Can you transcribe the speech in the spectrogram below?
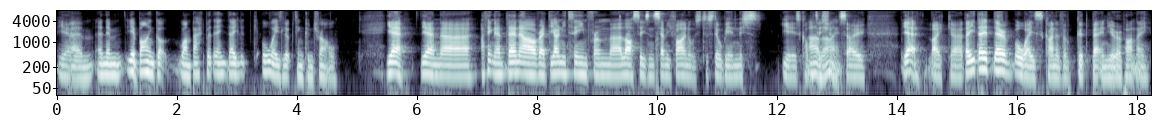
Yeah, Um, and then yeah, Bayern got one back, but they they look- always looked in control. yeah, yeah, and uh, I think they're they're now Red the only team from uh, last season's semi-finals to still be in this year's competition. Oh, right. So. Yeah, like uh, they they they're always kind of a good bet in Europe, aren't they?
